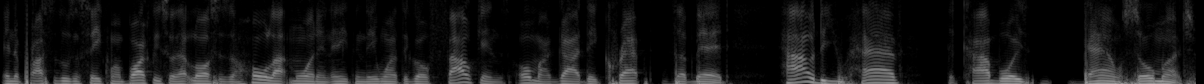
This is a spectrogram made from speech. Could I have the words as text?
in the process losing Saquon Barkley. So that loss is a whole lot more than anything they wanted to go. Falcons, oh my God, they crapped the bed. How do you have the Cowboys down so much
